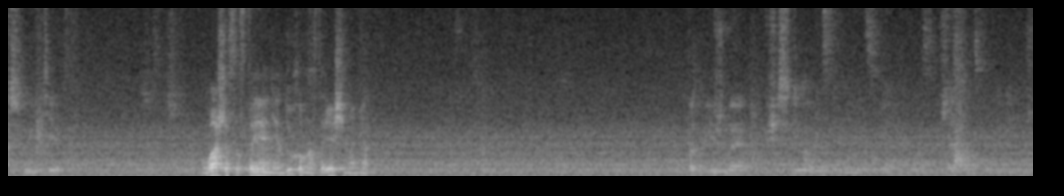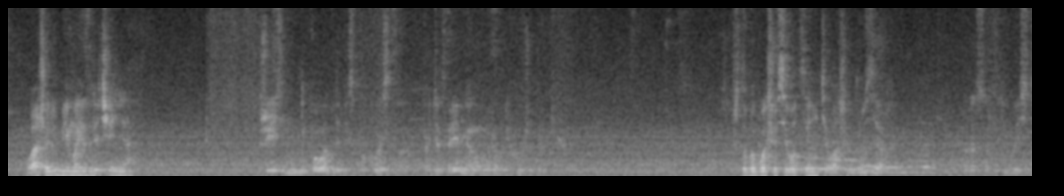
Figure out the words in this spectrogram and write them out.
к суете, Ваше состояние духа в настоящий момент. Подвижная, счастливая. Ваше любимое изречение. Жизнь не повод для беспокойства. Придет время, умрем не хуже других. Что вы больше всего цените в ваших друзьях? Прозорливость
